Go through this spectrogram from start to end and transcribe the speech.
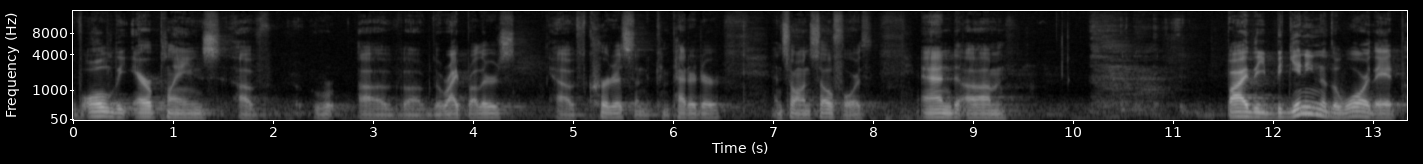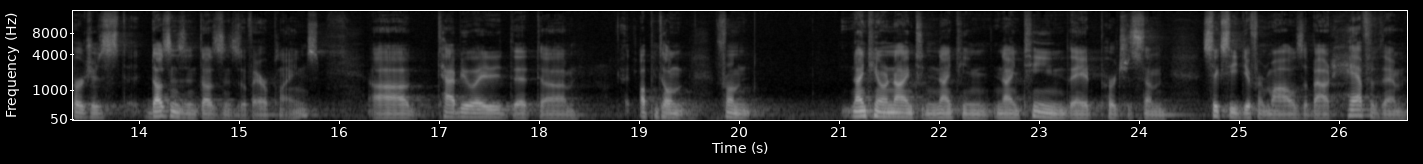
of all the airplanes of, of uh, the Wright brothers, of Curtiss and the competitor, and so on and so forth. And um, by the beginning of the war, they had purchased dozens and dozens of airplanes, uh, tabulated that um, up until from 1909 to 1919, they had purchased some 60 different models, about half of them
